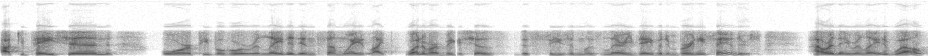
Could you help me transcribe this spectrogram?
occupation or people who are related in some way. Like one of our biggest shows this season was Larry David and Bernie Sanders. How are they related? Well,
